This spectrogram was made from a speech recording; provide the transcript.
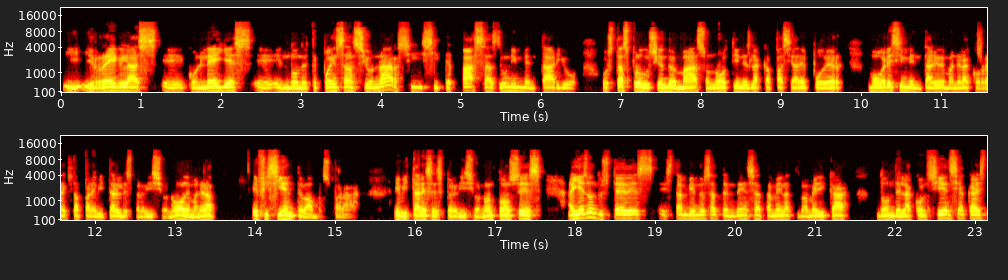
y, reglas, eh, con leyes eh, en donde te pueden sancionar si, si te pasas de un inventario o estás produciendo más o no tienes la capacidad de poder mover ese inventario de manera correcta para evitar el desperdicio, ¿no? De manera eficiente, vamos, para evitar ese desperdicio, ¿no? Entonces, ahí es donde ustedes están viendo esa tendencia también en Latinoamérica donde la conciencia cada vez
